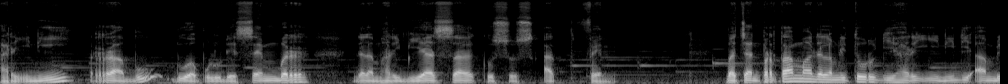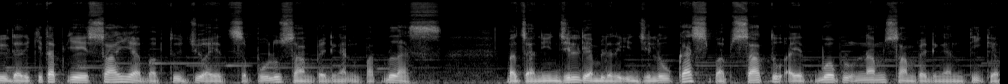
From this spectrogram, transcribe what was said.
Hari ini Rabu 20 Desember dalam hari biasa khusus Advent. Bacaan pertama dalam liturgi hari ini diambil dari kitab Yesaya bab 7 ayat 10 sampai dengan 14. Bacaan Injil diambil dari Injil Lukas bab 1 ayat 26 sampai dengan 38.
